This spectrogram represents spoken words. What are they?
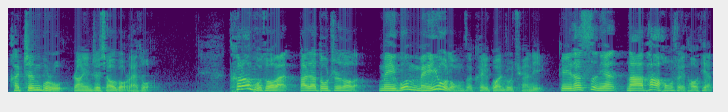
还真不如让一只小狗来做。特朗普做完，大家都知道了，美国没有笼子可以关注权力，给他四年，哪怕洪水滔天，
